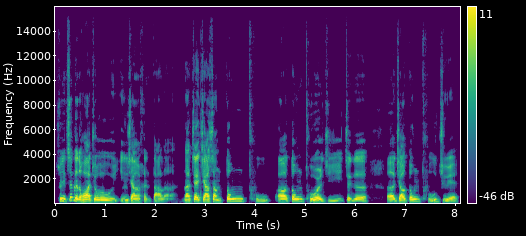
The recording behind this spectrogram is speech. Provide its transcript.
所以这个的话就影响很大了。那再加上东土啊，东土耳其这个呃叫东突厥。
